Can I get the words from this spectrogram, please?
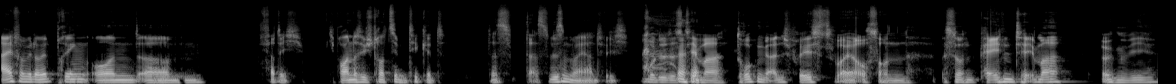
einfach wieder mitbringen und ähm, fertig. Die brauchen natürlich trotzdem ein Ticket. Das, das wissen wir ja natürlich. Wo du das Thema Drucken ansprichst, war ja auch so ein, so ein Pain-Thema irgendwie.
